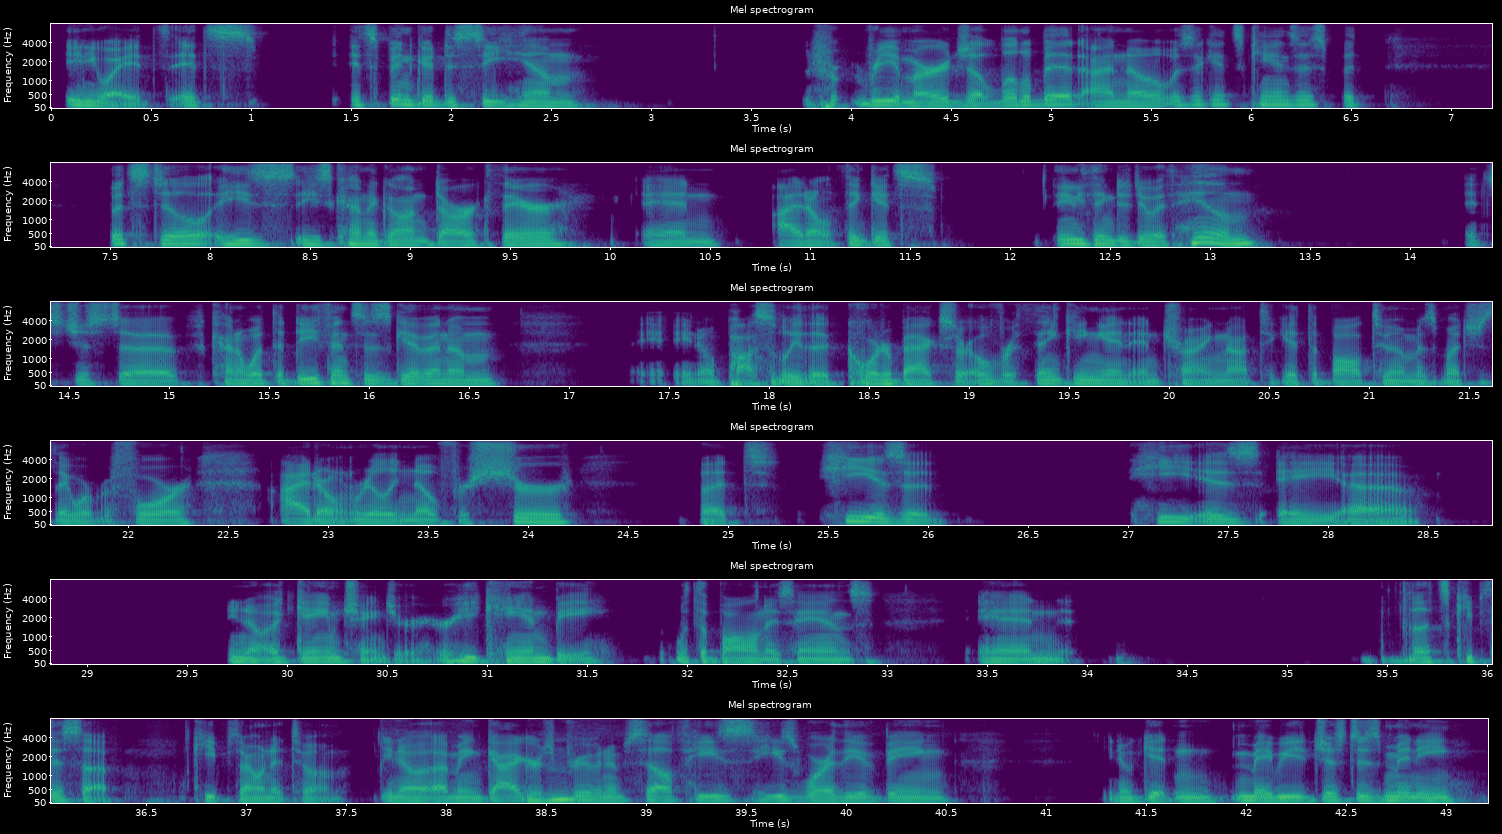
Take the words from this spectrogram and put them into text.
anyway, it's it's it's been good to see him reemerge a little bit. I know it was against Kansas, but but still, he's he's kind of gone dark there, and I don't think it's anything to do with him. It's just uh, kind of what the defense has given him. You know, possibly the quarterbacks are overthinking it and trying not to get the ball to him as much as they were before. I don't really know for sure, but he is a he is a uh, you know, a game changer, or he can be with the ball in his hands. And let's keep this up. Keep throwing it to him. You know, I mean, Geiger's mm-hmm. proven himself. He's he's worthy of being, you know, getting maybe just as many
